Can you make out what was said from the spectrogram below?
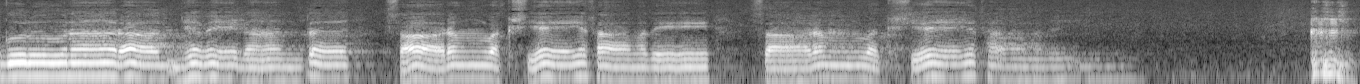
गुरूनाराध्यवेदान्त सारं वक्ष्ये यथामदे सारं वक्ष्ये यथामदे We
